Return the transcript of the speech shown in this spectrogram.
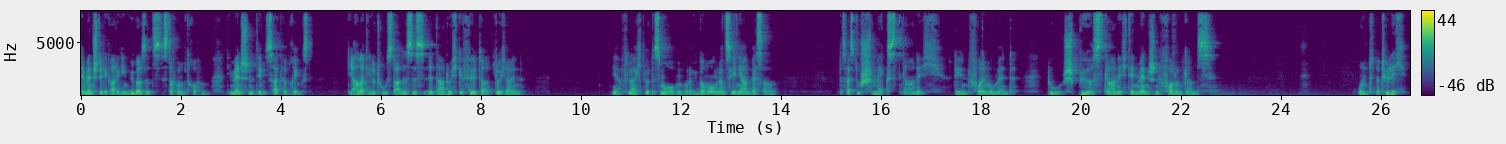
der Mensch, der dir gerade gegenüber sitzt, ist davon betroffen. Die Menschen, mit denen du Zeit verbringst. die Arbeit, die du tust, alles ist äh, dadurch gefiltert durch ein, ja, vielleicht wird es morgen oder übermorgen oder in zehn Jahren besser. Das heißt, du schmeckst gar nicht den vollen Moment. Du spürst gar nicht den Menschen voll und ganz. Und natürlich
